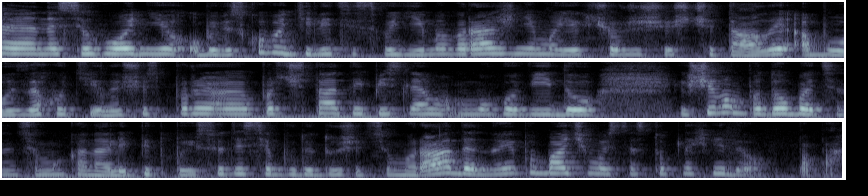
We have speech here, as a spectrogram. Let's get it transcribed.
Е, На сьогодні обов'язково діліться своїми враженнями, якщо вже щось читали або захотіли щось про- прочитати після мого відео. Якщо вам подобається на цьому каналі, підписуйтесь, я буду дуже цьому рада. Ну і побачимось в наступних відео. Па-па!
